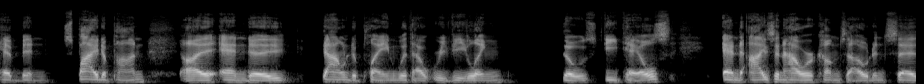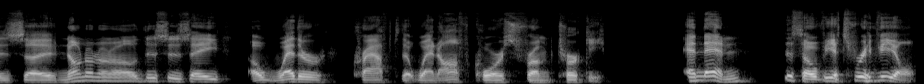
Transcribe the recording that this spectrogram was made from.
have been spied upon uh, and uh, to plane without revealing those details. And Eisenhower comes out and says, uh, no, no, no, no, this is a, a weather craft that went off course from Turkey. And then the Soviets reveal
